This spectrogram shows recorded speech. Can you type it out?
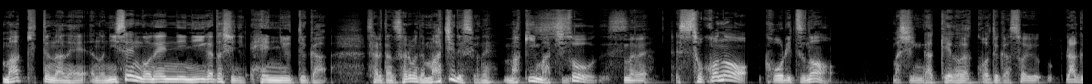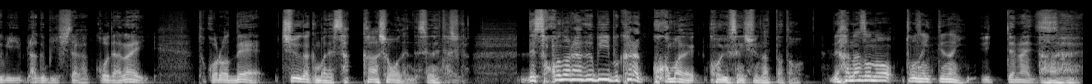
牧っていうのはね、あの、2005年に新潟市に編入っていうか、されたんです。それまで町ですよね。牧町。そうですねまあそこの公立の、まあ、進学系の学校というか、そういうラグビー、ラグビーした学校ではないところで、中学までサッカー少年ですよね、確か。で、そこのラグビー部からここまでこういう選手になったと。で、花園当然行ってない？行ってないです。はい。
